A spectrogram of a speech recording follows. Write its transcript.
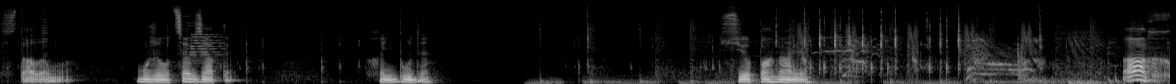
ставимо. Може оце взяти. Хай буде. Все, погнали. Ах,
